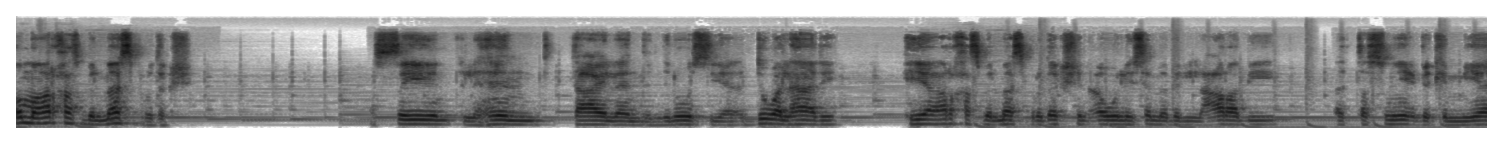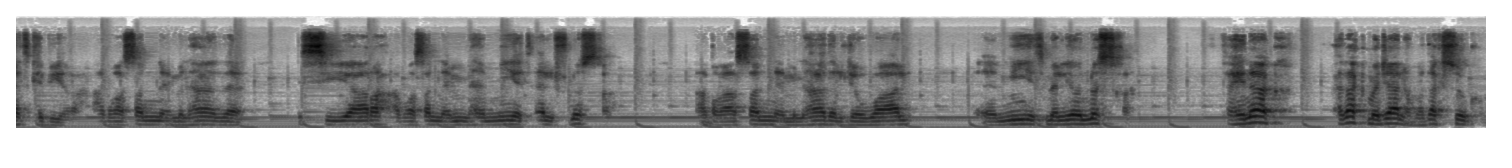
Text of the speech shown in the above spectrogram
هم أرخص بال mass production الصين، الهند، تايلاند، إندونيسيا، الدول هذه هي أرخص بال mass production أو اللي يسمى بالعربي التصنيع بكميات كبيرة، أبغى أصنع من هذا السيارة أبغى أصنع منها مية ألف نسخة. أبغى أصنع من هذا الجوال آه، مية مليون نسخة. فهناك هذاك مجالهم هذاك سوقهم.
